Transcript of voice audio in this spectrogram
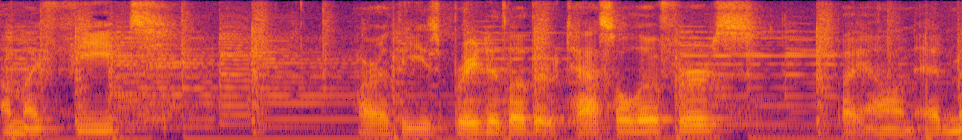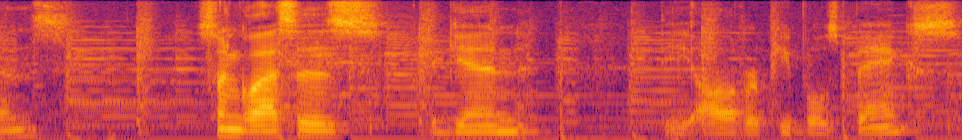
On my feet are these braided leather tassel loafers by Allen Edmonds. Sunglasses, again, the Oliver Peoples Banks.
